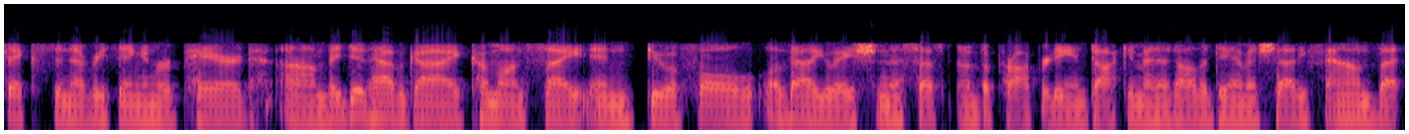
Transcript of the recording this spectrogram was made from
fixed and everything and repaired. Um, they did have a guy come on site and do a full evaluation assessment of the property and documented all the damage that he found, but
